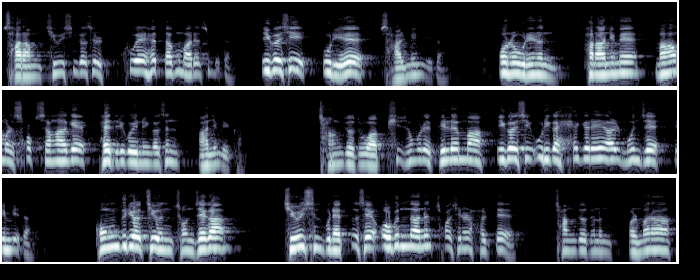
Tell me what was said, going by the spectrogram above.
사람 지으신 것을 후회했다고 말했습니다. 이것이 우리의 삶입니다. 오늘 우리는 하나님의 마음을 속상하게 해드리고 있는 것은 아닙니까? 창조주와 피조물의 딜레마 이것이 우리가 해결해야 할 문제입니다. 공들여 지은 존재가 지으신 분의 뜻에 어긋나는 처신을 할 때 창조주는 얼마나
